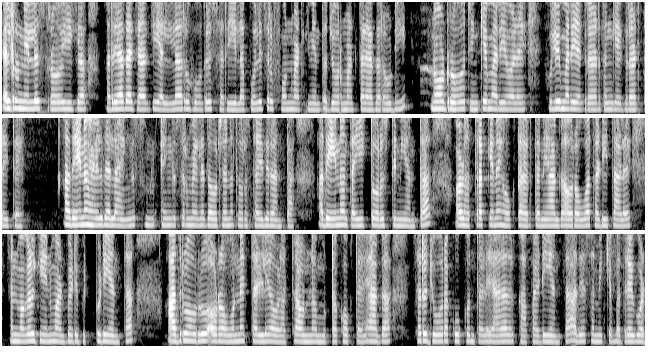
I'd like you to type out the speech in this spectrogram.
ಎಲ್ಲರೂ ನಿಲ್ಲಿಸ್ರು, ಈಗ ಮರ್ಯಾದೆಗಾಗಿ ಎಲ್ಲರೂ ಹೋದರೂ ಸರಿ ಇಲ್ಲ. ಪೊಲೀಸರಿಗೆ ಫೋನ್ ಮಾಡ್ತೀನಿ ಅಂತ ಜೋರು ಮಾಡ್ತಾಳೆ ಆಗ ರೌಡಿ. ನೋಡ್ರು, ಜಿಂಕೆ ಮರಿ ಅವಳೆ ಹುಲಿ ಮರಿ ಎಗರಾಡ್ದಂಗೆ ಎಗರಾಡ್ತೈತೆ. ಅದೇನೋ ಹೇಳ್ದಲ್ಲ, ಹೆಂಗಸ್, ಹೆಂಗಸ್ರ ಮೇಲೆ ದೌರ್ಜನ್ಯ ತೋರಿಸ್ತಾ ಇದ್ದೀರ ಅಂತ. ಅದೇನು ಅಂತ ಈಗ ತೋರಿಸ್ತೀನಿ ಅಂತ. ಅವಳ ಹತ್ರಕ್ಕೇನೆ ಹೋಗ್ತಾ ಇರ್ತಾನೆ. ಆಗ ಅವ್ರ ಅವ್ವ ತಡೀತಾಳೆ. ನನ್ನ ಮಗಳಿಗೆ ಏನು ಮಾಡಬೇಡಿ, ಬಿಟ್ಬಿಡಿ ಅಂತ. ಆದರೂ ಅವರು ಅವ್ರ ಅವನ್ನೇ ತಳ್ಳಿ ಅವಳ ಹತ್ರ ಅವ್ನ ಮುಟ್ಟಕ್ಕೆ ಹೋಗ್ತಾನೆ. ಆಗ ಸರ್ ಜೋರಾಗಿ ಕೂಕೊಂತಾಳೆ. ಯಾರಾದರೂ ಕಾಪಾಡಿ ಅಂತ. ಅದೇ ಸಮಯಕ್ಕೆ ಭದ್ರೇಗೌಡ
